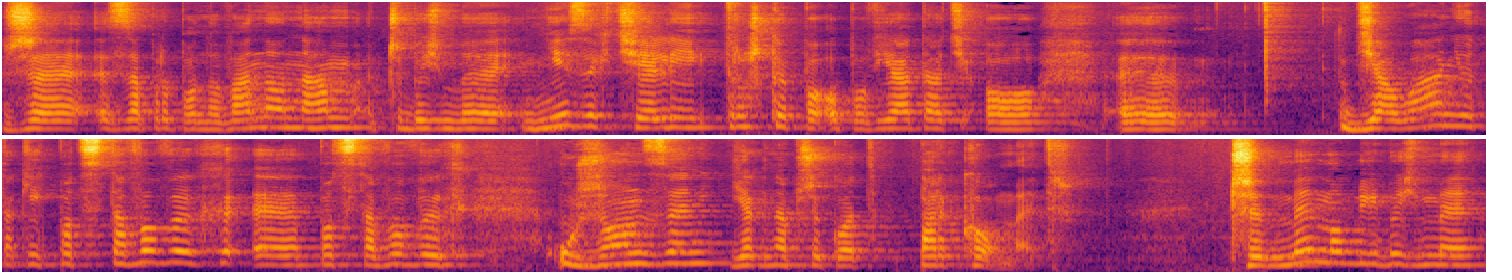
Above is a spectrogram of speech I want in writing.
że zaproponowano nam, czy byśmy nie zechcieli troszkę poopowiadać o działaniu takich podstawowych, podstawowych urządzeń, jak na przykład parkometr. Czy my moglibyśmy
